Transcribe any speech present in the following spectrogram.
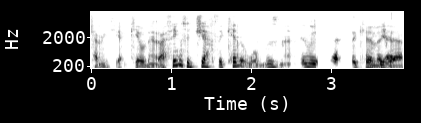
can get killed. And I think it was a Jeff the Killer one, wasn't it? It was Jeff the Killer, Yeah. yeah.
